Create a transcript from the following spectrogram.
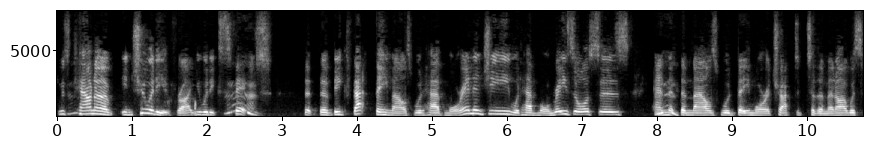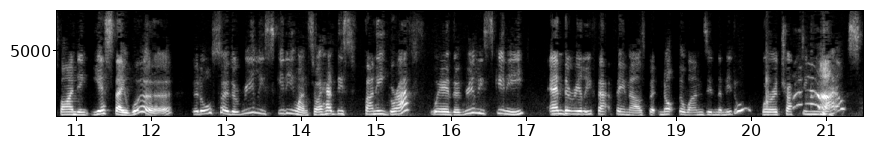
It was mm. counterintuitive, right? You would expect mm. that the big fat females would have more energy, would have more resources, and that mm. the males would be more attracted to them. And I was finding, yes, they were, but also the really skinny ones. So I had this funny graph where the really skinny and the really fat females, but not the ones in the middle, were attracting the ah. males.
